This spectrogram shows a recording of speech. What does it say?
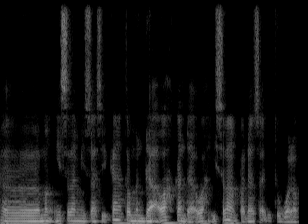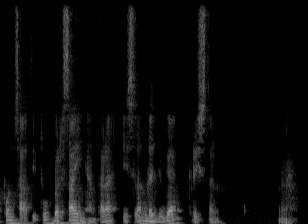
Eh, mengislamisasikan atau mendakwahkan dakwah Islam pada saat itu walaupun saat itu bersaing antara Islam dan juga Kristen. Nah,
